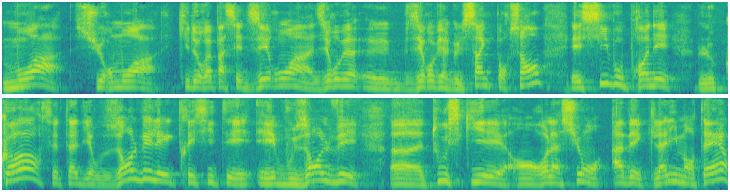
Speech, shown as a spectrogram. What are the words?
mois sur mois, qui devrait passer de 0,1 à 0,5%. Et si vous prenez le corps, c'est-à-dire vous enlevez l'électricité et vous enlevez euh, tout ce qui est en relation avec l'alimentaire,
